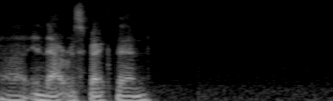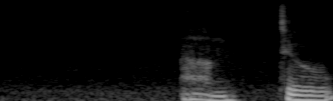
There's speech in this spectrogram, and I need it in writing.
uh, in that respect, then, um, to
